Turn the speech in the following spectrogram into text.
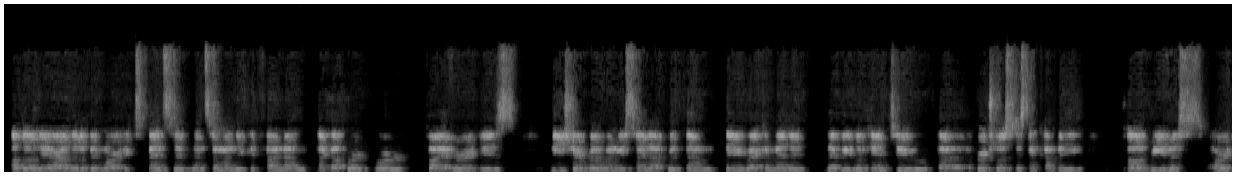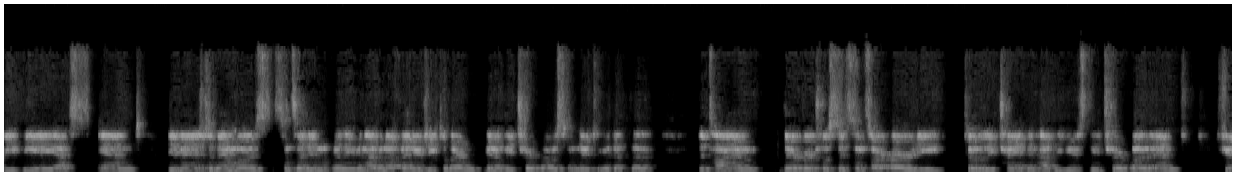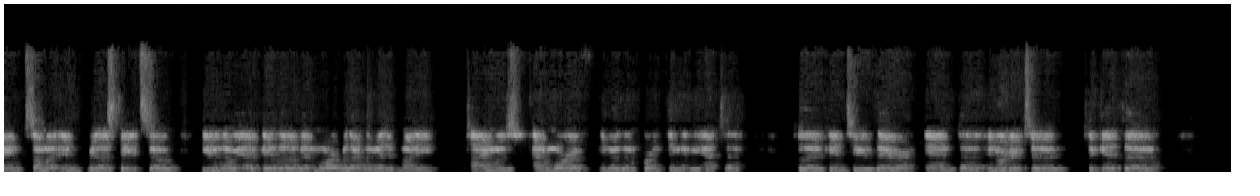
although they are a little bit more expensive than someone you could find on like Upwork or Fiverr, is Lead Sherpa. When we signed up with them, they recommended that we look into uh, a virtual assistant company called Revas, R E V A S, and the advantage to them was since I didn't really even have enough energy to learn, you know, Lead Sherpa, I was so new to it at the, the time, their virtual assistants are already totally trained in how to use Lead Sherpa and trained somewhat in real estate. So even though we had to pay a little bit more with our limited money, time was kind of more of, you know, the important thing that we had to look into there. And uh, in order to, to get the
